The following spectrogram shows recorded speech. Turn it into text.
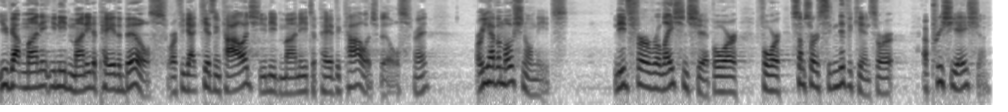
You've got money, you need money to pay the bills. Or if you got kids in college, you need money to pay the college bills, right? Or you have emotional needs needs for a relationship or for some sort of significance or appreciation.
